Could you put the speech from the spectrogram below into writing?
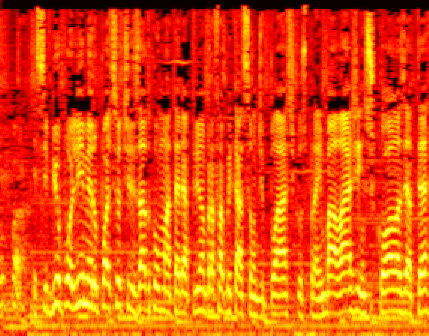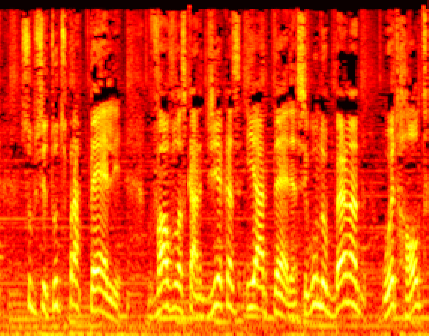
Opa. Esse biopolímero pode ser utilizado como matéria-prima para a fabricação de plásticos, para embalagens, colas e até substitutos para pele, válvulas cardíacas e artérias. Segundo Bernard Whitholt,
